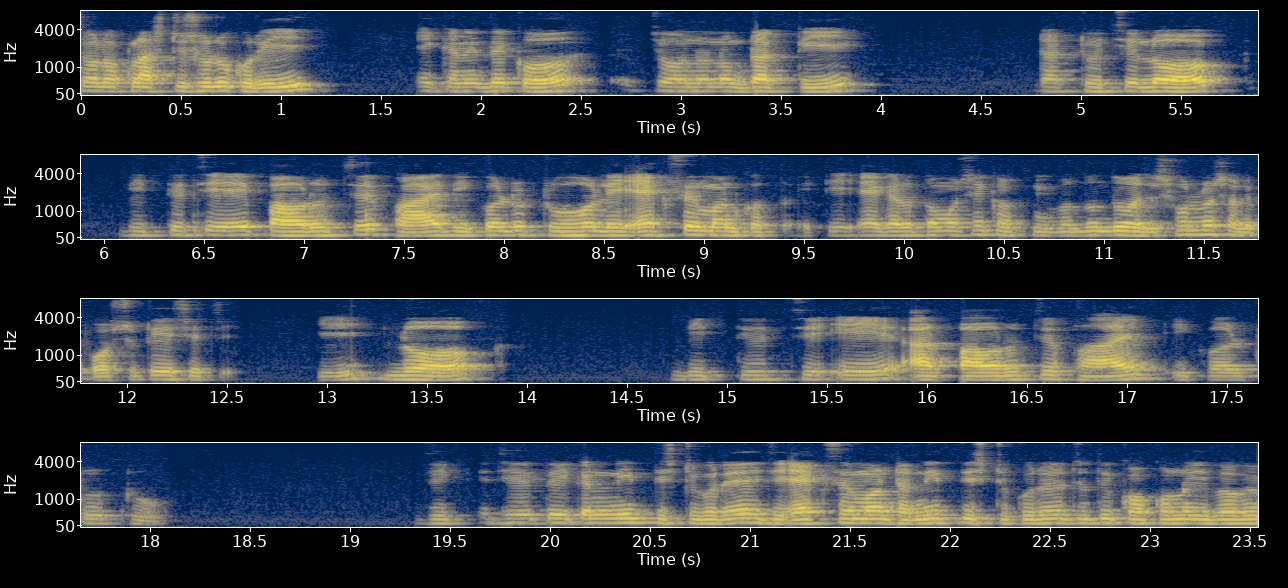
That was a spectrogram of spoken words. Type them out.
চলো ক্লাসটি শুরু করি। এখানে দেখো নং ডাকটি। ডাকটি হচ্ছে লক ভিত্তি হচ্ছে এ পাওয়ার হচ্ছে ফাইভ ইকুয়াল টু টু হলে এক্সের মান কত? এটি এগারোতম শিক্ষক নিবন্ধন দু হাজার ষোলো সালে প্রশ্নটি এসেছে। কি? লক ভিত্তি হচ্ছে এ আর পাওয়ার হচ্ছে ফাইভ ইকুয়াল টু টু যেহেতু এখানে নির্দিষ্ট করে যে এক্সের মানটা নির্দিষ্ট করে যদি কখনো এইভাবে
